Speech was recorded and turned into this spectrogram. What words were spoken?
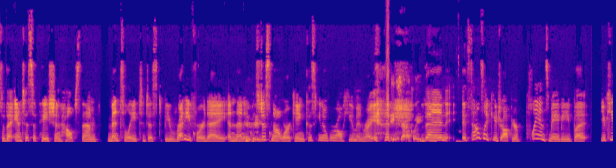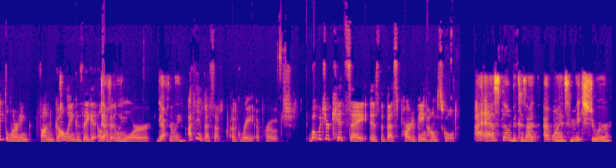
So that anticipation helps them mentally to just be ready for a day. And then if mm-hmm. it's just not working, because, you know, we're all human, right? Exactly. then it sounds like you drop your plans maybe, but you keep the learning fun going because they get a Definitely. little bit more. Definitely. I think that's a, a great approach. What would your kids say is the best part of being homeschooled? I asked them because I, I wanted to make sure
